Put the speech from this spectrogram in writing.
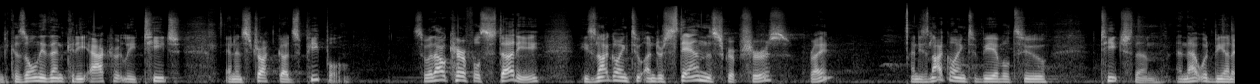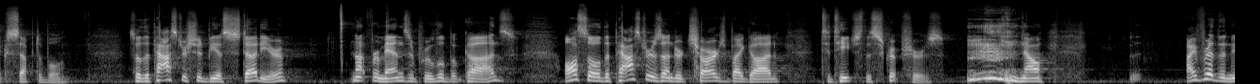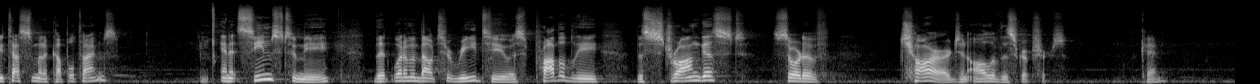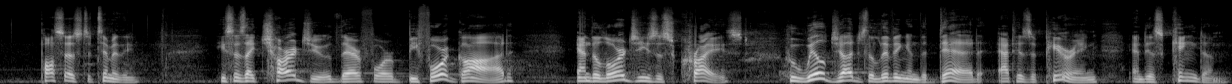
Because only then could he accurately teach and instruct God's people. So without careful study, he's not going to understand the scriptures, right? And he's not going to be able to teach them, and that would be unacceptable. So the pastor should be a studier, not for man's approval, but God's. Also, the pastor is under charge by God to teach the scriptures. now, I've read the New Testament a couple times, and it seems to me that what I'm about to read to you is probably the strongest sort of charge in all of the scriptures. Okay? Paul says to Timothy, he says, I charge you, therefore, before God and the Lord Jesus Christ, who will judge the living and the dead at his appearing and his kingdom.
